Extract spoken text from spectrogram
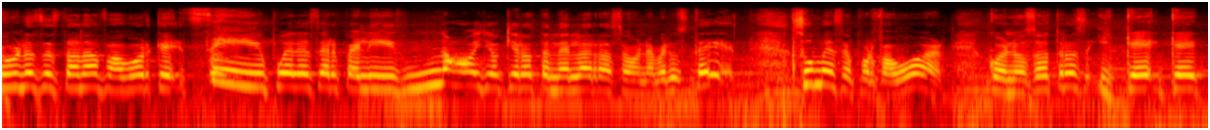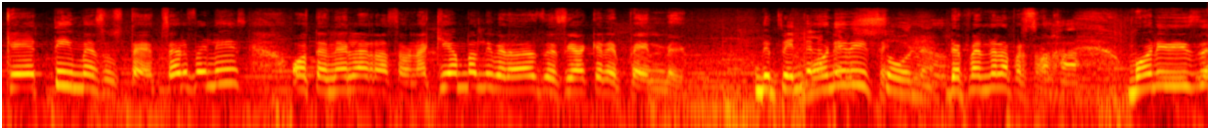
unos están a favor que sí, puede ser feliz. No, yo quiero tener la razón. A ver, usted, súmese por favor con nosotros y qué, qué, qué team es usted, ser feliz o tener la razón. Aquí ambas liberadas decía que depende. Depende de la dice, persona. depende de la persona. Ajá. Moni dice,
